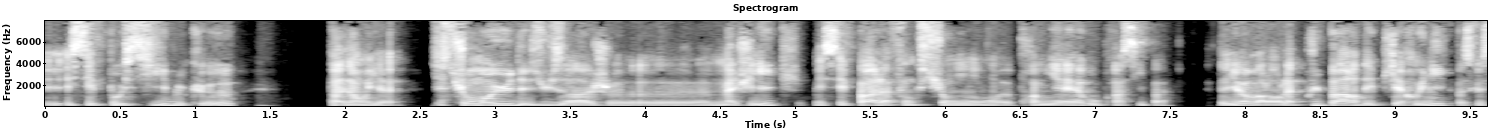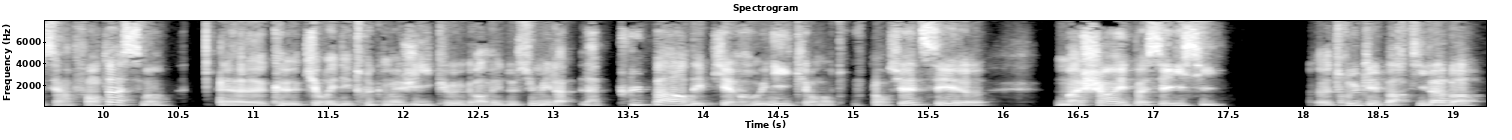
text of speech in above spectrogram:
et, c'est possible que, bah non, il y a, sûrement eu des usages euh, magiques, mais c'est pas la fonction première ou principale. D'ailleurs, alors la plupart des pierres runiques, parce que c'est un fantasme, hein, euh, qui aurait des trucs magiques gravés dessus, mais la, la, plupart des pierres runiques, et on en trouve plein en Suède, c'est machin est passé ici, truc est parti là-bas.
